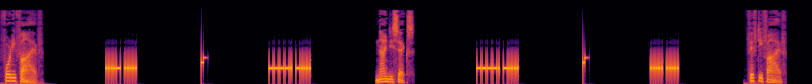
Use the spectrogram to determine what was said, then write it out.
45. 96. 55.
